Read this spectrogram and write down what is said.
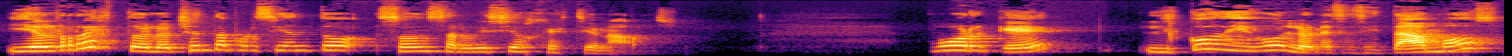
y el resto, el 80%, son servicios gestionados. Porque el código lo necesitamos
